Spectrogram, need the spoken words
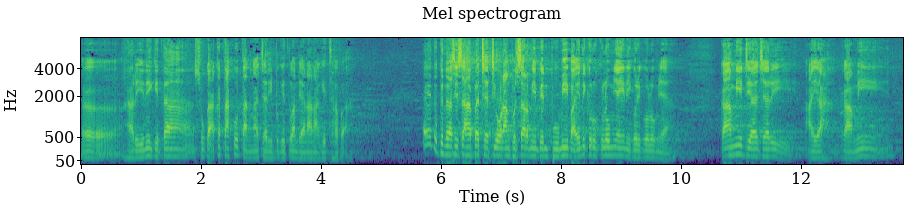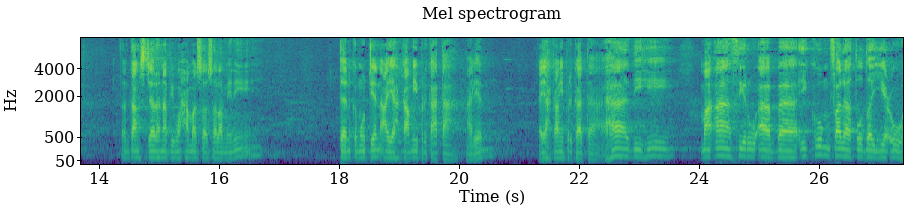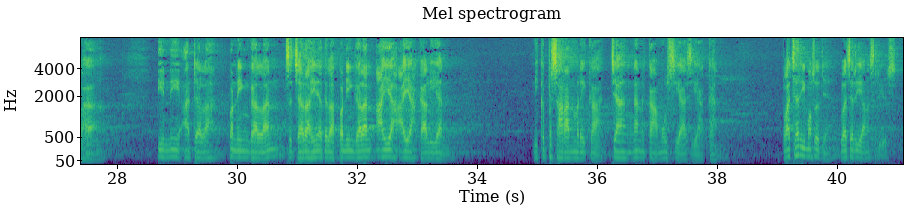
eh, hari ini kita suka ketakutan ngajari begituan di anak-anak kita Pak. Eh, itu generasi sahabat jadi orang besar mimpin bumi Pak. Ini kurikulumnya ini kurikulumnya. Kami diajari ayah kami tentang sejarah Nabi Muhammad SAW ini dan kemudian ayah kami berkata kalian ayah kami berkata hadhihi ma'athiru abaikum fala tudayyi'uha. Ini adalah peninggalan sejarah ini adalah peninggalan ayah-ayah kalian. Di kebesaran mereka. Jangan kamu sia-siakan. Pelajari maksudnya pelajari yang serius.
